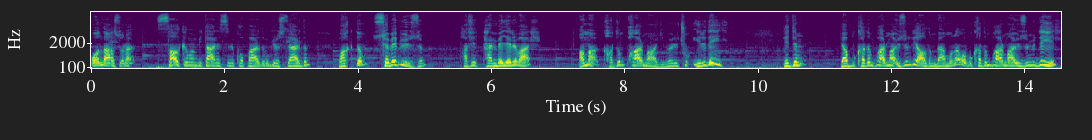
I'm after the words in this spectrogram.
Ondan sonra salkımın bir tanesini kopardım, gösterdim. Baktım söbe bir üzüm. Hafif pembeleri var. Ama kadın parmağı gibi öyle çok iri değil. Dedim ya bu kadın parmağı üzüm diye aldım ben bunu ama bu kadın parmağı üzümü değil.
